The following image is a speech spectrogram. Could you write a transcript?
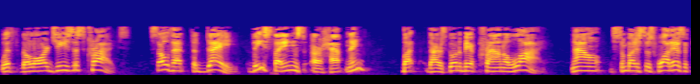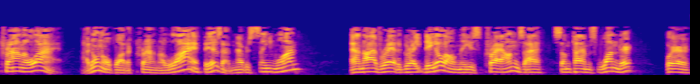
with the Lord Jesus Christ. So that today these things are happening, but there's going to be a crown of life. Now, somebody says, What is a crown of life? I don't know what a crown of life is. I've never seen one. And I've read a great deal on these crowns. I sometimes wonder where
